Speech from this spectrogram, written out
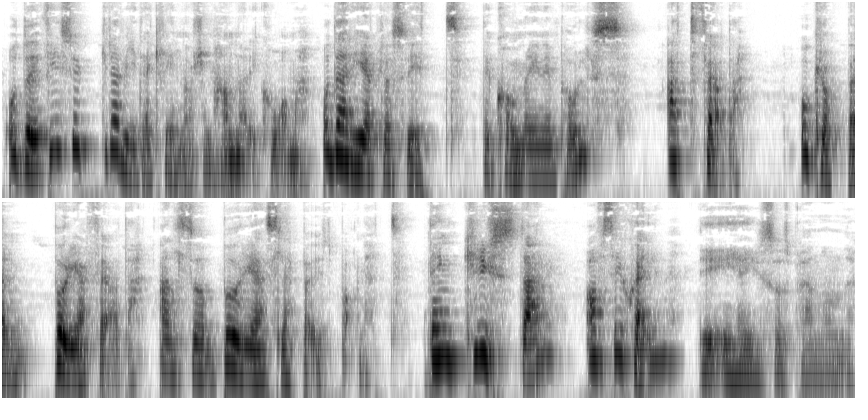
Och det finns ju gravida kvinnor som hamnar i koma. Och där helt plötsligt, det kommer en impuls att föda. Och kroppen börjar föda, alltså börjar släppa ut barnet. Den krystar av sig själv. Det är ju så spännande.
